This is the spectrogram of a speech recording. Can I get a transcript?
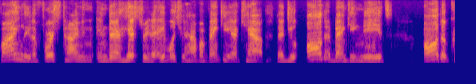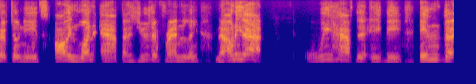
finally the first time in, in their history they're able to have a banking account that do all their banking needs all the crypto needs all in one app that is user friendly not only that we have the the in the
